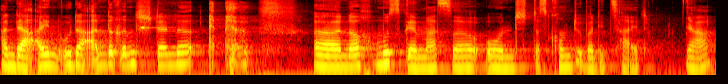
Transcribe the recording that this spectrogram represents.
an der einen oder anderen Stelle äh, noch Muskelmasse und das kommt über die Zeit. Ja.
